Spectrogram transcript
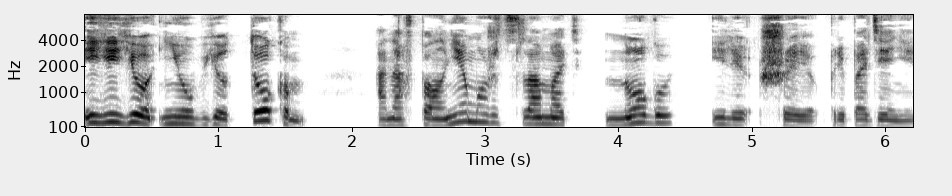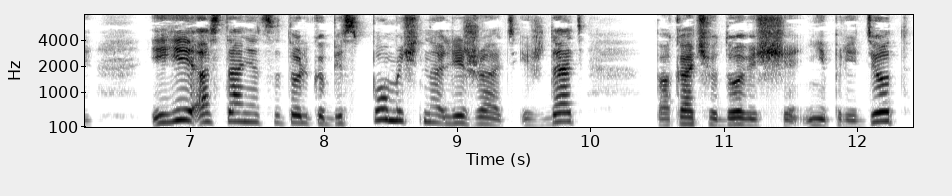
и ее не убьет током, она вполне может сломать ногу или шею при падении, и ей останется только беспомощно лежать и ждать, пока чудовище не придет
